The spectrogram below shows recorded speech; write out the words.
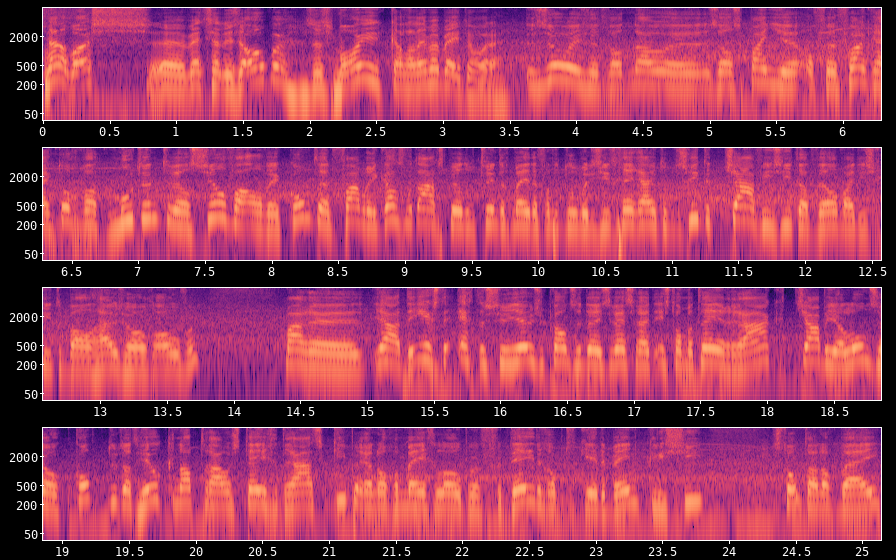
Nou Bas, de uh, wedstrijd is open. Dat is mooi. Kan alleen maar beter worden. Zo is het. Want nou uh, zal Spanje of uh, Frankrijk toch wat moeten. Terwijl Silva alweer komt. En Fabregas wordt aangespeeld op 20 meter van het doel. Maar die ziet geen ruimte om te schieten. Xavi ziet dat wel, maar die schiet de bal huishoog over. Maar ja, de eerste echte serieuze kans in deze wedstrijd is dan meteen raak. Xabi Alonso kop. Doet dat heel knap trouwens tegen draads. Keeper en nog een meegelopen verdediger op het verkeerde been. Clichy stond daar nog bij.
